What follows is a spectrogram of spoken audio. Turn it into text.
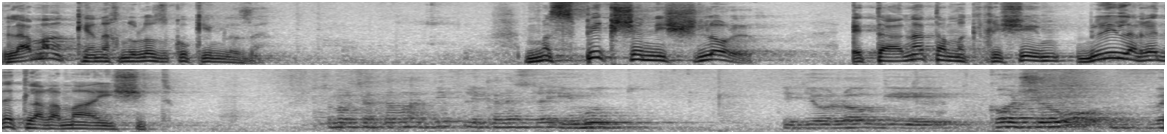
למה? כי אנחנו לא זקוקים לזה. מספיק שנשלול את טענת המכחישים בלי לרדת לרמה האישית. זאת אומרת שאתה מעדיף להיכנס לעימות אידיאולוגי כלשהו, ו...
